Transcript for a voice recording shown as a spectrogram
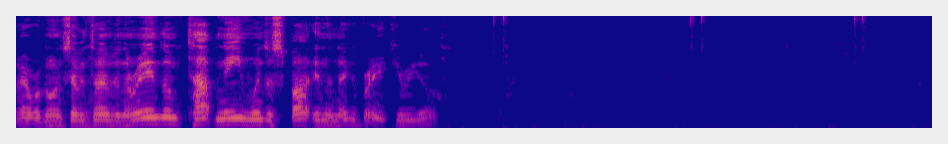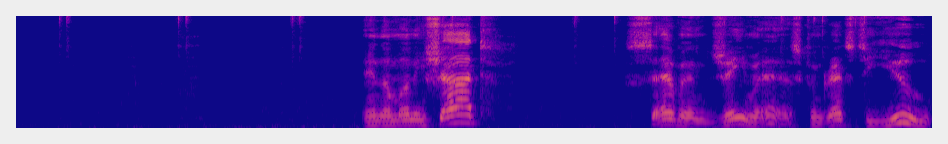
All right, we're going seven times in the random. Top name wins a spot in the next break. Here we go. And the money shot. Seven. James. Congrats to you.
